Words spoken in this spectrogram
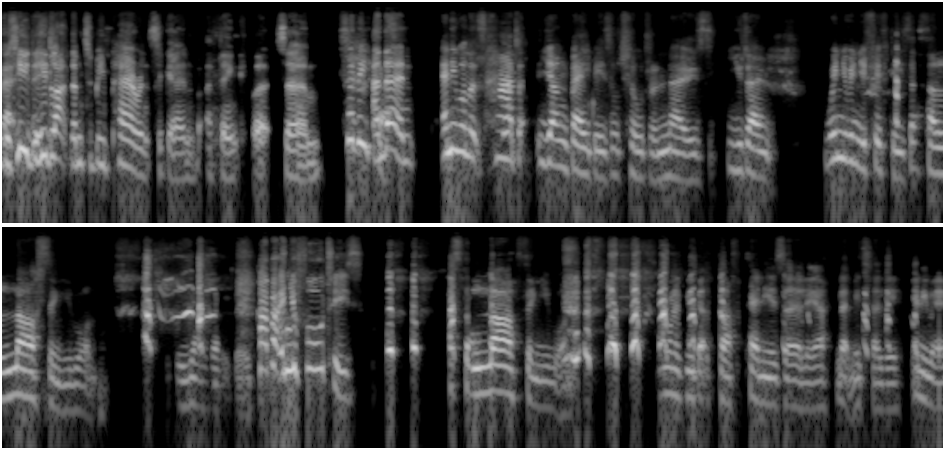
Because he'd he'd like them to be parents again. I think, but um, To be and fair, then anyone that's had young babies or children knows you don't when you're in your 50s that's the last thing you want a young baby. how about in your forties? that's the last thing you want you want to do that stuff 10 years earlier let me tell you anyway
